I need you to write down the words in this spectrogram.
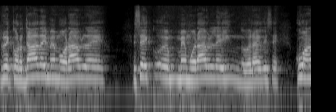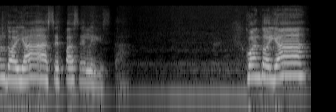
recordada y memorable, ese eh, memorable himno, ¿verdad? Dice, cuando allá se pase lista. Cuando ya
